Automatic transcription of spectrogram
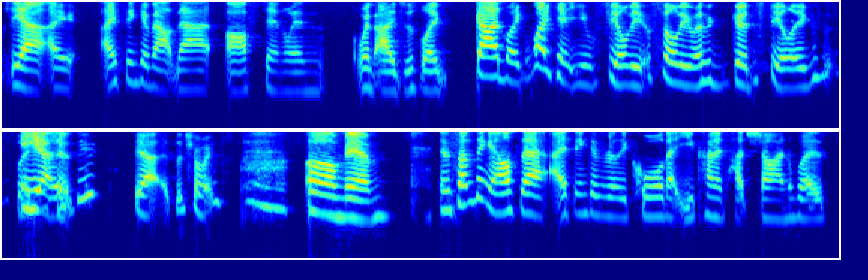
so yeah, I I think about that often when when I just like God, like, why can't you feel me, fill me with good feelings? It's like, yes. Yeah, it's a choice. Oh man. And something else that I think is really cool that you kind of touched on was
